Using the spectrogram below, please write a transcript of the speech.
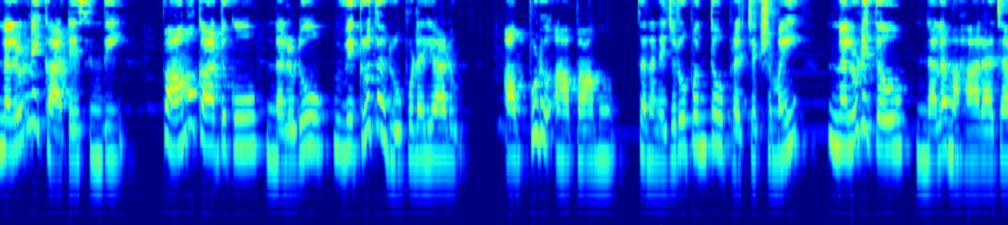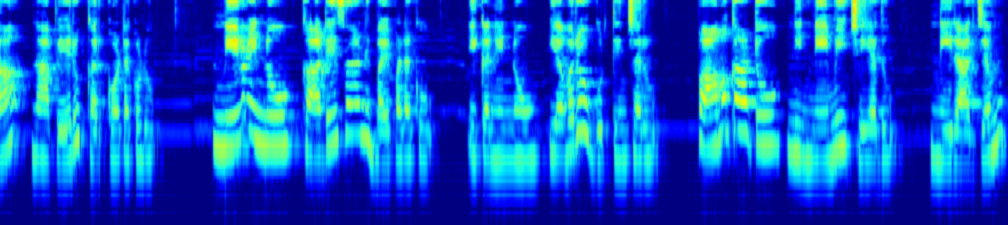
నలుణ్ణి కాటేసింది. పాము కాటుకు నలుడు వికృత రూపుడయ్యాడు. అప్పుడు ఆ పాము తన నిజరూపంతో ప్రత్యక్షమై నలుడితో నల మహారాజా నా పేరు కర్కోటకుడు. నేను నిన్ను కాటేశానని భయపడకు. ఇక నిన్ను ఎవరూ గుర్తించరు. పాము కాటు నిన్నేమీ చెయ్యదు నీ రాజ్యం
